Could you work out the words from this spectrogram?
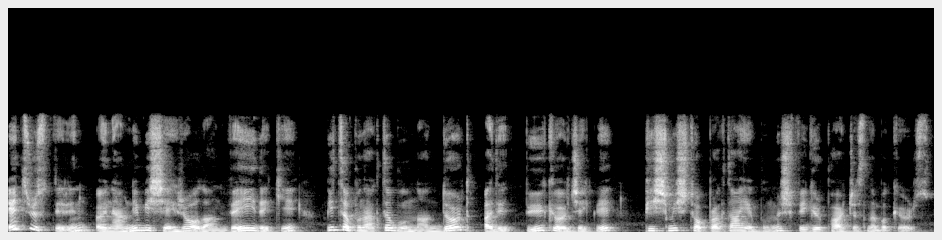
Etrüsklerin önemli bir şehri olan Vei'deki bir tapınakta bulunan 4 adet büyük ölçekli pişmiş topraktan yapılmış figür parçasına bakıyoruz.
